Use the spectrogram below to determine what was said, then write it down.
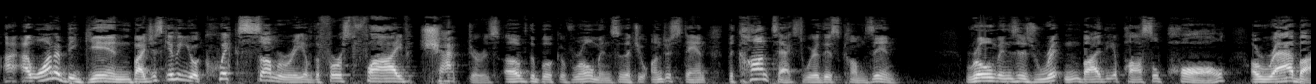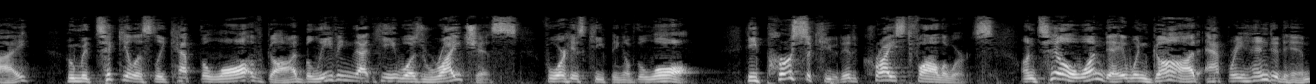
I, I want to begin by just giving you a quick summary of the first five chapters of the book of Romans so that you understand the context where this comes in. Romans is written by the apostle Paul, a rabbi who meticulously kept the law of God, believing that he was righteous for his keeping of the law. He persecuted Christ followers until one day when God apprehended him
